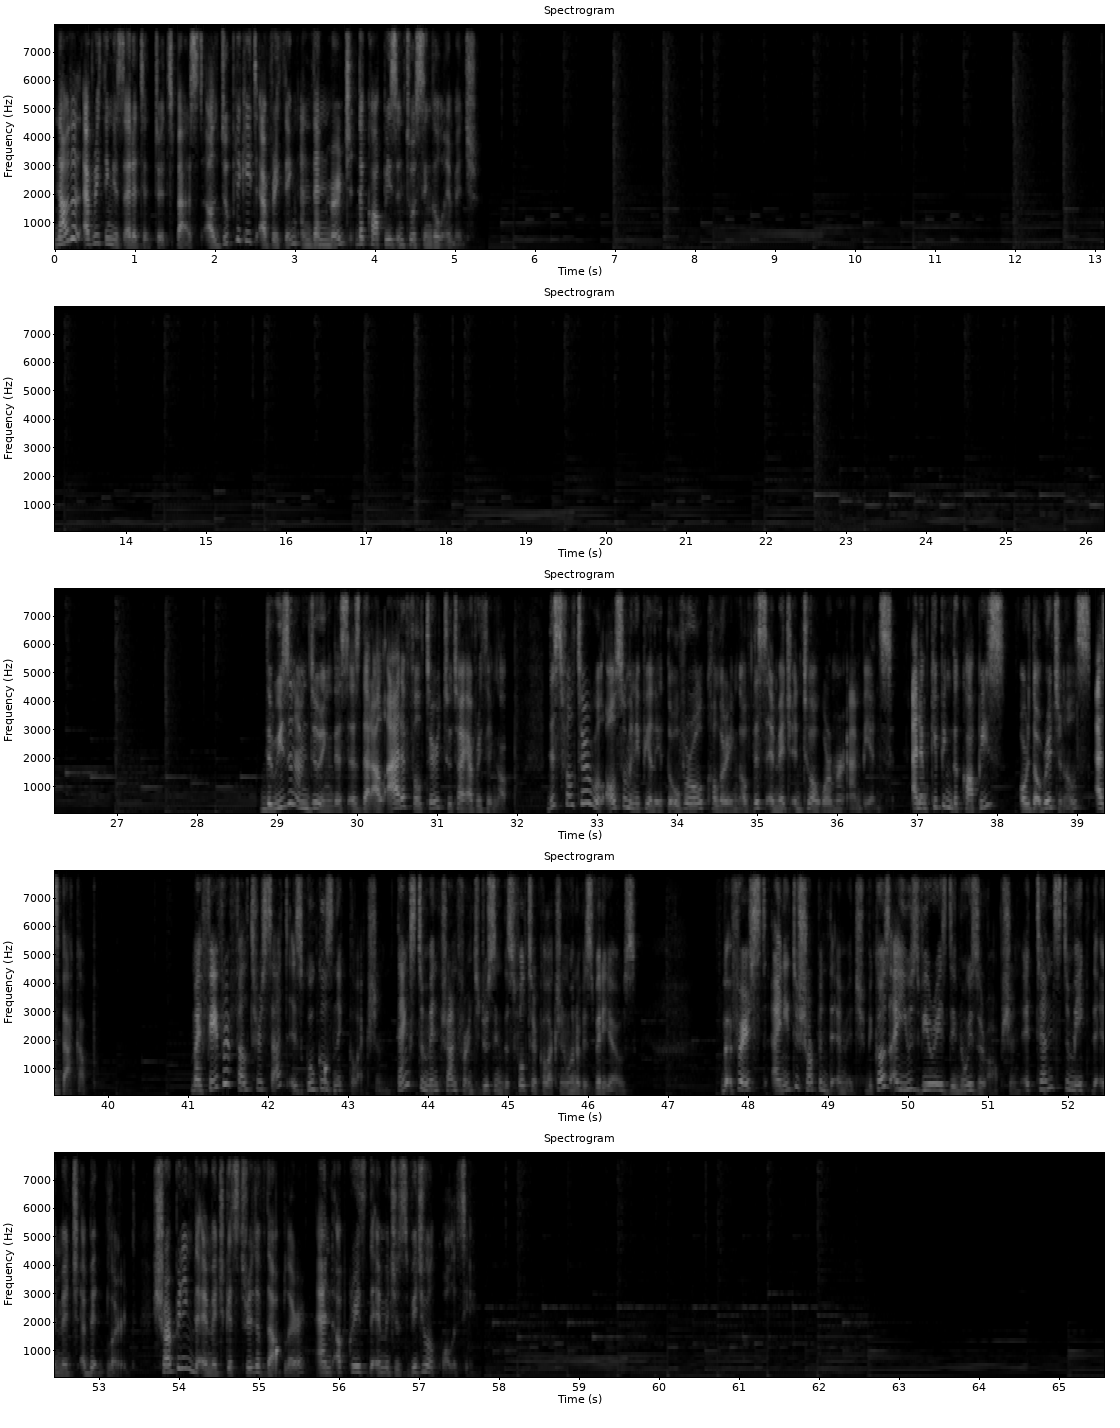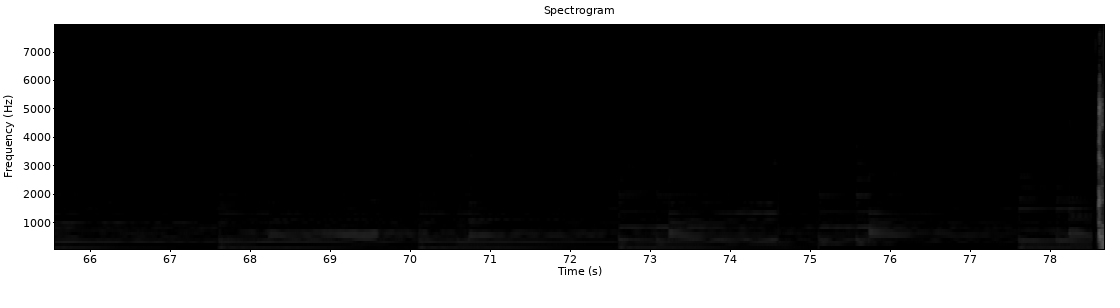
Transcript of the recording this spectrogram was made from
Now that everything is edited to its best, I'll duplicate everything and then merge the copies into a single image. The reason I'm doing this is that I'll add a filter to tie everything up. This filter will also manipulate the overall coloring of this image into a warmer ambience, and I'm keeping the copies, or the originals, as backup. My favorite filter set is Google's Nik collection. Thanks to Minh Tran for introducing this filter collection in one of his videos. But first, I need to sharpen the image. Because I use V-Ray's denoiser option, it tends to make the image a bit blurred. Sharpening the image gets rid of that blur and upgrades the image's visual quality.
